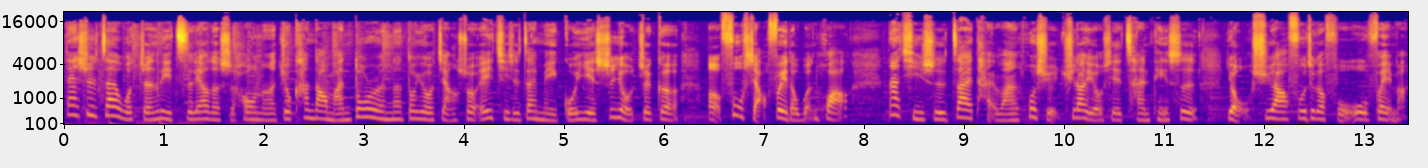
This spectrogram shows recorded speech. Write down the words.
但是在我整理资料的时候呢，就看到蛮多人呢都有讲说，诶，其实在美国也是有这个呃付小费的文化。那其实，在台湾或许去到有些餐厅是有需要付这个服务费嘛，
